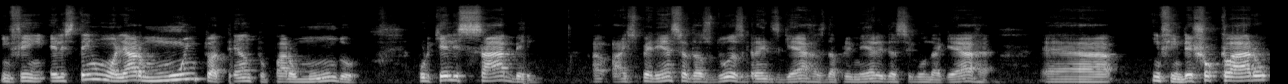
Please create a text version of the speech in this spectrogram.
Enfim, eles têm um olhar muito atento para o mundo, porque eles sabem a, a experiência das duas grandes guerras, da Primeira e da Segunda Guerra, é, enfim, deixou claro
